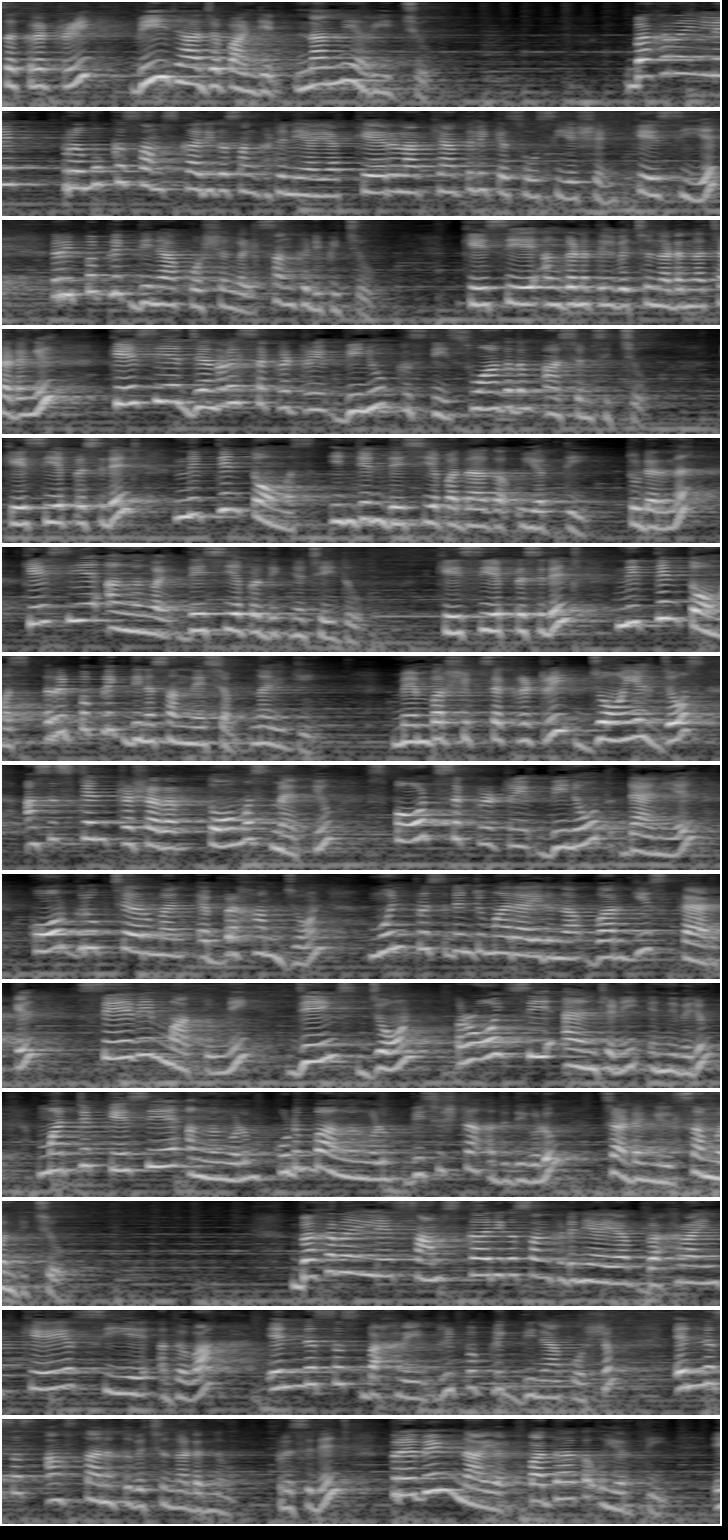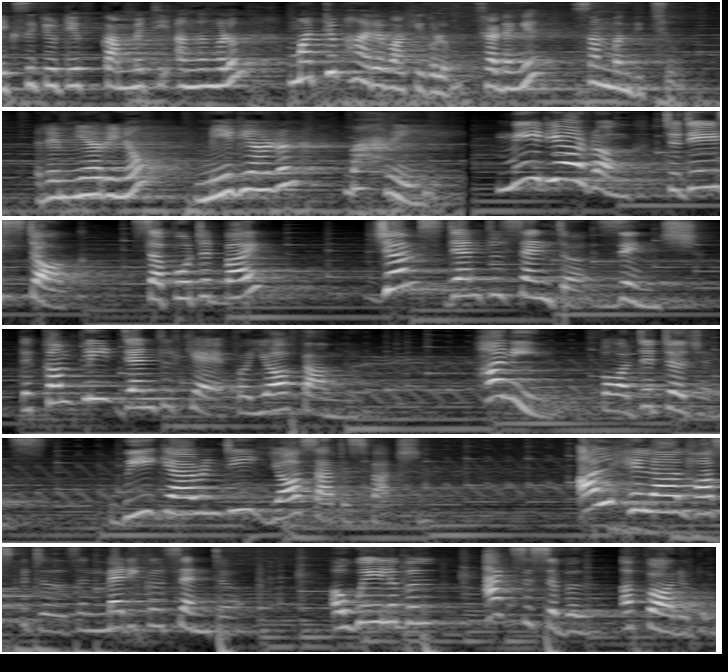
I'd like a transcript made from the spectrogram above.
സെക്രട്ടറി വി രാജപാണ്ഡ്യൻ നന്ദി അറിയിച്ചു. ബഹ്റൈനിലെ പ്രമുഖ സാംസ്കാരിക സംഘടനയായ Kerala Catholic association K C A republic ദിനാഘോഷങ്ങൾ സംഘടിപ്പിച്ചു. കെ സി എ അങ്കണത്തിൽ വെച്ച് നടന്ന ചടങ്ങിൽ K C A general secretary Vinu Christy സ്വാഗതം ആശംസിച്ചു. K C A president Nithyan Thomas Indian ദേശീയ പതാക ഉയർത്തി. തുടർന്ന് കെ സി എ അംഗങ്ങൾ ദേശീയ പ്രതിജ്ഞ ചെയ്തു. K C A president Nithyan Thomas republic ദിന സന്ദേശം നൽകി. Membership secretary Joel Jose assistant treasurer Thomas Mathew sports secretary Vinod Daniel core group chairman Abraham John മുൻ പ്രസിഡന്റുമാരായിരുന്ന Varghese Karakkal Savi Mathunni James John Roy C Antony എന്നിവരും മറ്റ് K C A അംഗങ്ങളും കുടുംബാംഗങ്ങളും വിശിഷ്ട അതിഥികളും ചടങ്ങിൽ സംബന്ധിച്ചു. ബഹ്റൈനിലെ സാംസ്കാരിക സംഘടനയായ Bahrain K S C A അഥവാ N S S Bahrain republic ദിനാഘോഷം എൻ എസ് എസ് ആസ്ഥാനത്ത് വെച്ച് നടന്നു. പ്രസിഡന്റ് പ്രവീൺ നായർ പതാക ഉയർത്തി. എക്സിക്യൂട്ടീവ് കമ്മിറ്റി അംഗങ്ങളും മറ്റു ഭാരവാഹികളും ചടങ്ങിൽ സംബന്ധിച്ചു. Ramya Rino media rang Bahrain. Media rang today stock supported by Gems dental centre Zinj the complete dental care for your family honey for detergents we guarantee your satisfaction Al Hilal hospitals and medical centre available accessible affordable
